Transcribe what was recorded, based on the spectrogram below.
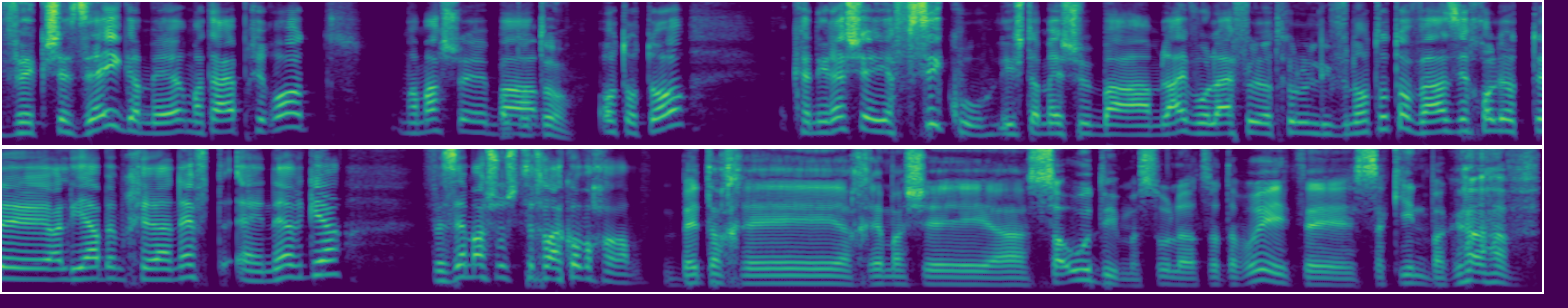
וכשזה ייגמר, מתי הבחירות? ממש אה, ב- אוטוטו. אוטוטו. כנראה שיפסיקו להשתמש במלאי ואולי אפילו יתחילו לבנות אותו, ואז יכול להיות אה, עלייה במחירי הנפט, האנרגיה, וזה משהו שצריך לעקוב אחריו. בטח אה, אחרי מה שהסעודים עשו הברית, אה, סכין בגב,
